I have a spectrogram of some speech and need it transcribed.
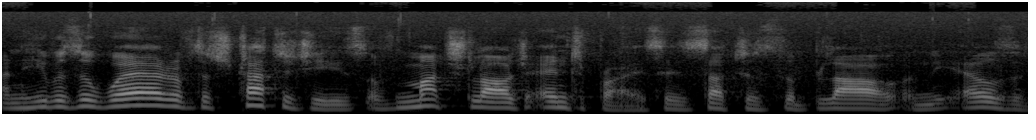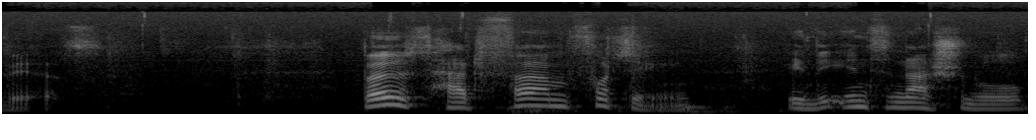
and he was aware of the strategies of much larger enterprises such as the Blaeu and the Elseviers. Both had firm footing in the international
